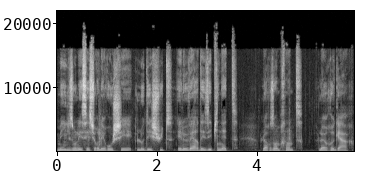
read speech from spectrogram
mais ils ont laissé sur les rochers l'eau des chutes et le vert des épinettes, leurs empreintes, leurs regards.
